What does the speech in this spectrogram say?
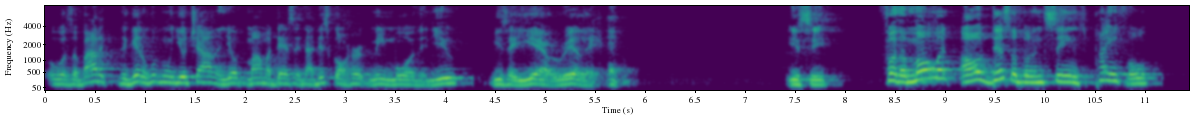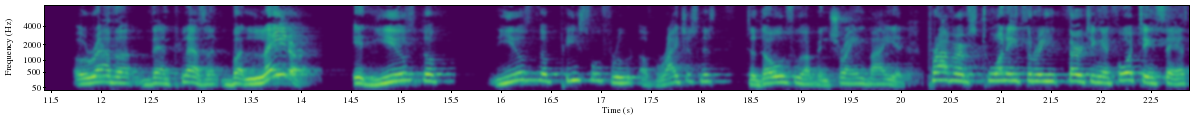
was about to get a whooping with your child and your or dad said, now this is going to hurt me more than you? You say, yeah, really. you see, for the moment, all discipline seems painful rather than pleasant, but later it yields the, yields the peaceful fruit of righteousness to those who have been trained by it. Proverbs 23, 13 and 14 says,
